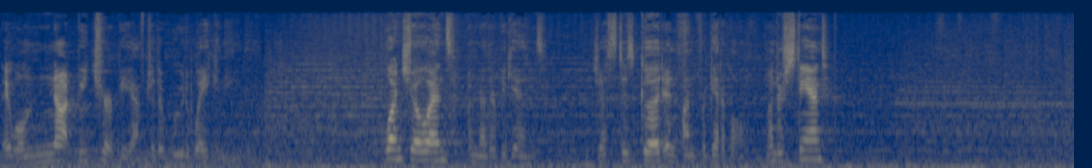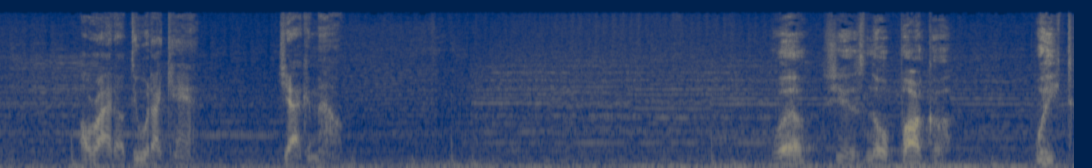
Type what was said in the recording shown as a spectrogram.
They will not be chirpy after the rude awakening. One show ends, another begins. Just as good and unforgettable. Understand? Alright, I'll do what I can. Jack him out. Well, she is no Parker. Wait.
